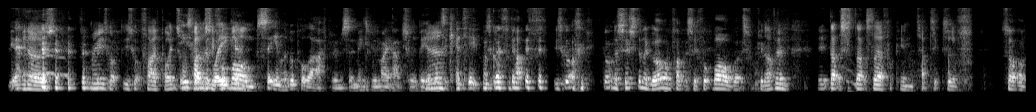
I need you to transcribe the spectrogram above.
Yeah. You know, it's, fuck me, he's got he's got five points on He's a fantasy football. and City and Liverpool after him, so it means we might actually be Yeah. able to get him. He's got he's got he's got an assist and a goal on fantasy football. Let's fucking have him. It, that's that's their fucking tactics of sort of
